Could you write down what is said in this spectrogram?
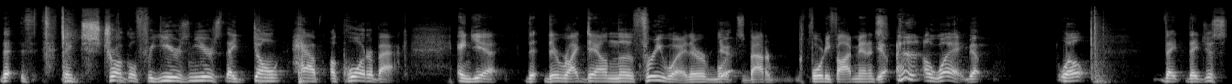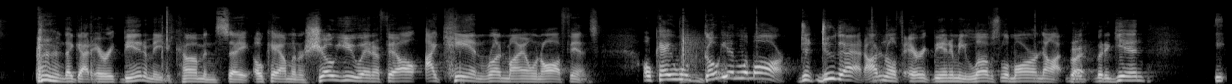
they, struggle for years and years. They don't have a quarterback, and yet they're right down the freeway. They're what's about 45 minutes Yep. away. Yep. Well, they they just they got Eric Bieniemy to come and say, "Okay, I'm going to show you NFL. I can run my own offense." Okay, well, go get Lamar. D- do that. I don't know if Eric Bieniemy loves Lamar or not, but, Right. but again, he-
